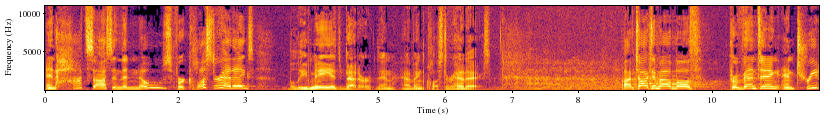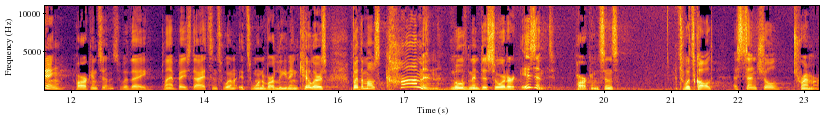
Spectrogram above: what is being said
and hot sauce in the nose for cluster headaches. Believe me, it's better than having cluster headaches. I've talked about both preventing and treating Parkinson's with a plant based diet since it's one of our leading killers. But the most common movement disorder isn't Parkinson's, it's what's called essential tremor,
